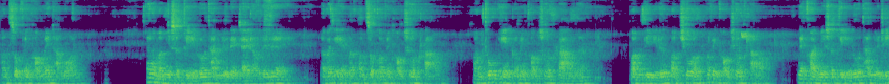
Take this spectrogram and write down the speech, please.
ความสุขเป็นของไม่ถาวร ถ้าเรามามีสติรู้ทันอยู่ในใจเราเรื่อยๆเราก็จะเห็นว่าความสุขก็เป็นของชั่วคราว ความทุกข์เองก็เป็นของชั่วคราวนะความดีหรือความชั่วก็เป็นของชั่วคราวเนี่ยคอยมีสติรู้ทันอยู่ที่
